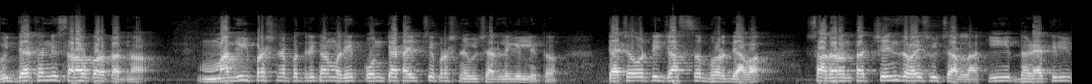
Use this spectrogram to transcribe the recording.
विद्यार्थ्यांनी सराव करताना मागील प्रश्नपत्रिकांमध्ये कोणत्या टाईपचे प्रश्न विचारले गेले तर? त्याच्यावरती जास्त भर द्यावा. साधारणतः चेंज वाईस विचारला की धड्यातील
